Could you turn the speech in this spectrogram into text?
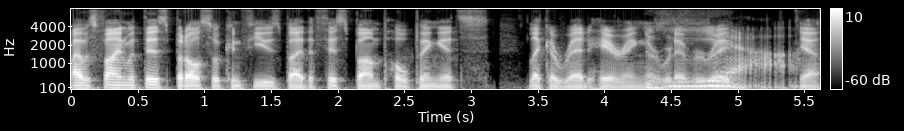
I was fine with this, but also confused by the fist bump, hoping it's like a red herring or whatever, right? yeah. Yeah.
